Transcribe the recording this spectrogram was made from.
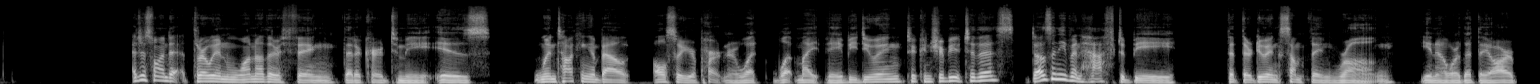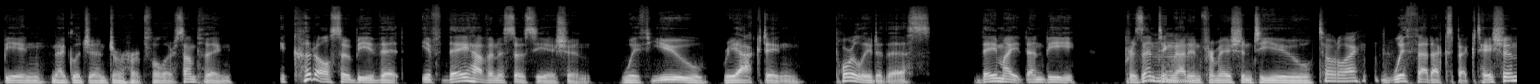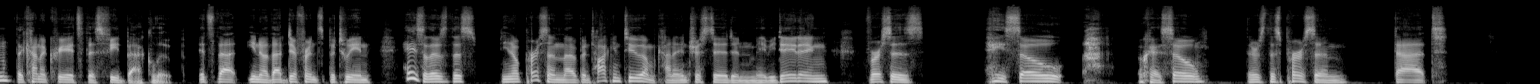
I just wanted to throw in one other thing that occurred to me is when talking about also your partner, what what might they be doing to contribute to this? Doesn't even have to be that they're doing something wrong, you know, or that they are being negligent or hurtful or something. It could also be that if they have an association with you reacting poorly to this, they might then be presenting mm. that information to you totally with that expectation that kind of creates this feedback loop it's that you know that difference between hey so there's this you know person that i've been talking to i'm kind of interested in maybe dating versus hey so okay so there's this person that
